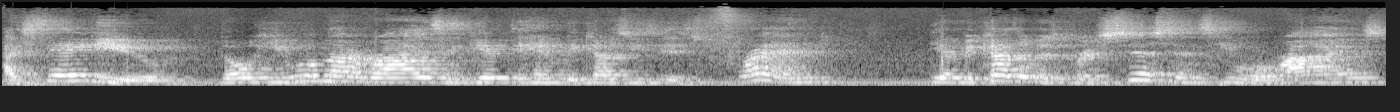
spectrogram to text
I say to you, though he will not rise and give to him because he's his friend, yet because of his persistence, he will rise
